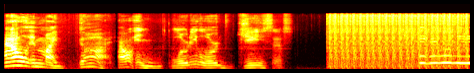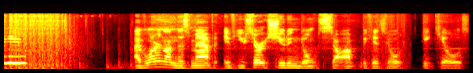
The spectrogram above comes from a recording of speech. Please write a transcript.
How in my god? How in lordy lord Jesus? I've learned on this map, if you start shooting, don't stop, because you'll get kills.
